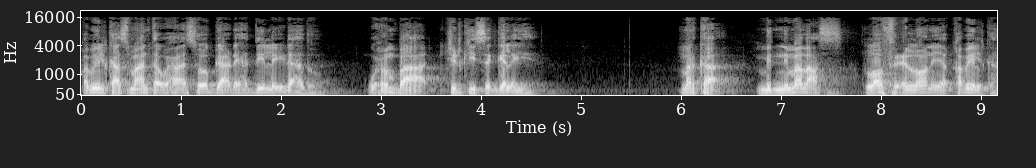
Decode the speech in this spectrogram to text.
qabiilkaas maanta waxaa soo gaadhay haddii la yidhaahdo wuxunbaa jidhkiisa gelaya marka midnimadaas loo ficiloonaya qabiilka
